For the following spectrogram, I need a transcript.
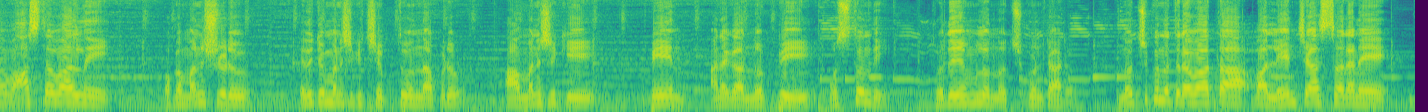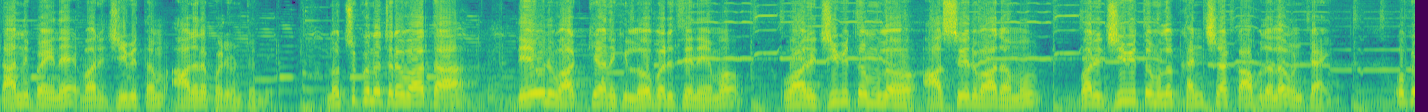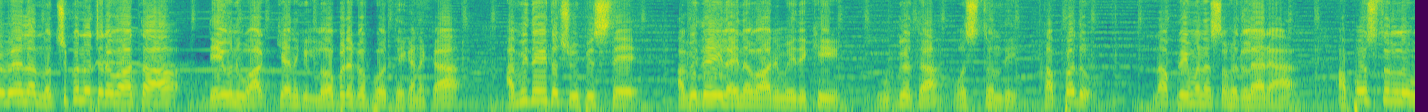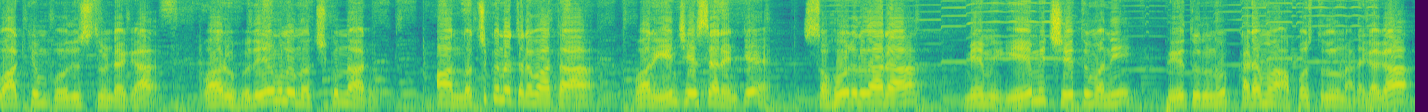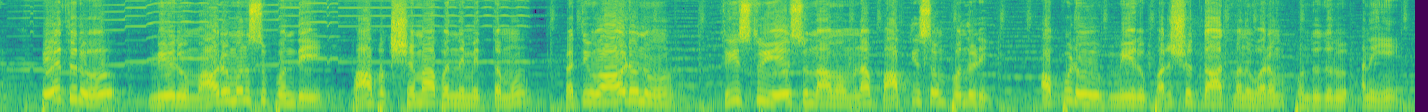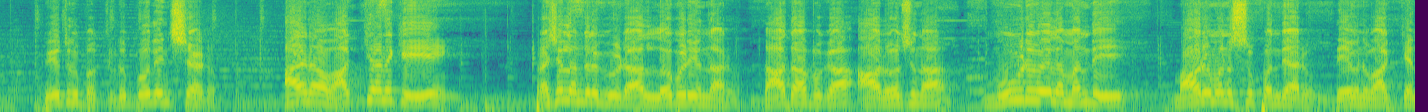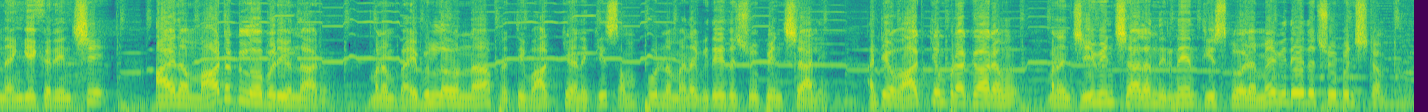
వాస్తవాల్ని ఒక మనుషుడు ఎదుటి మనిషికి చెప్తూ ఉన్నప్పుడు ఆ మనిషికి పెయిన్ అనగా నొప్పి వస్తుంది. హృదయంలో నొచ్చుకుంటారు. నొచ్చుకున్న తర్వాత వాళ్ళు ఏం చేస్తారనే దానిపైనే వారి జీవితం ఆధారపడి ఉంటుంది. నొచ్చుకున్న తర్వాత దేవుని వాక్యానికి లోబడితేనేమో వారి జీవితంలో ఆశీర్వాదము వారి జీవితంలో కంచ కాపుదల ఉంటాయి. ఒకవేళ నొచ్చుకున్న తర్వాత దేవుని వాక్యానికి లోబడకపోతే గనక అవిధేయత చూపిస్తే అవిధేయులైన వారి మీదకి ఉగ్రత వస్తుంది. తప్పదు. నా ప్రియమైన సహోదరులారా అపోస్తులు వాక్యం బోధిస్తుండగా వారు హృదయములో నొచ్చుకున్నారు. ఆ నొచ్చుకున్న తర్వాత వారు ఏం చేశారంటే సహోదరులారా మేము ఏమి చేతుమని పేతురును కడమ అపోస్తులను అడగగా పేతురు మీరు మారు మనసు పొంది పాప క్షమాపణ నిమిత్తము ప్రతివాడును క్రీస్తు యేసు నామమున బాప్తిసం పొందుడి. అప్పుడు మీరు పరిశుద్ధాత్మను వరం పొందుదురు అని పేతురు భక్తుడు బోధించాడు. ఆయన వాక్యానికి ప్రజలందరూ కూడా లోబడి ఉన్నారు. దాదాపుగా ఆ రోజున మూడు వేల మంది మారు మనస్సు పొందారు. దేవుని వాక్యాన్ని అంగీకరించి ఆయన మాటకు లోబడి ఉన్నారు. మనం బైబిల్లో ఉన్న ప్రతి వాక్యానికి సంపూర్ణమైన విధేయత చూపించాలి. అంటే వాక్యం ప్రకారం మనం జీవించాలని నిర్ణయం తీసుకోవడమే విధేయత చూపించటం.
